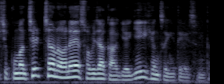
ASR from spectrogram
119만 7천 원의 소비자 가격이 형성이 되어 있습니다.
